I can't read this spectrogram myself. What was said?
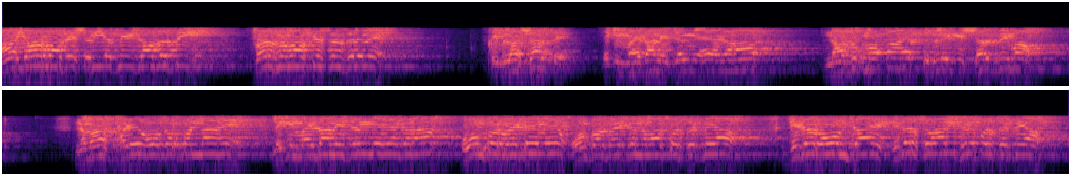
ہاں یہ اور بات شریعت نے اجازت دی۔ فرض نماز کے سلسلے میں قبلہ شرط ہے، لیکن میدان جنگ میں ہے۔ اگر آپ نازک موقع ہے، قبلے کی شرط بھی معاف۔ نماز کھڑے ہو کر پڑھنا ہے۔ لیکن میدان جنگ میں ہے اگر آپ اون پر بیٹھے ہوئے اون پر بیٹھ کر نماز پڑھ سکتے ہیں آپ۔ جدھر اون جائے، جدھر سواری پھر پڑھ سکتے ہیں آپ۔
